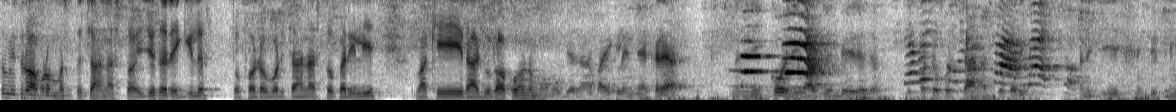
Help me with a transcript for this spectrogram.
તો મિત્રો આપણો મસ્ત ચા નાસ્તો આવી ગયો છે રેગ્યુલર તો ફટોફટ ચા નાસ્તો કરી લઈએ. બાકી રાજુ કાકો ને મોમો બે જણા બાઇક લઈને નીકળ્યા. અને નિકો હજી રાત જોઈને બેસ્યો છે. ફટોફટ ચા નાસ્તો કરી. અને જે શૂટિંગ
